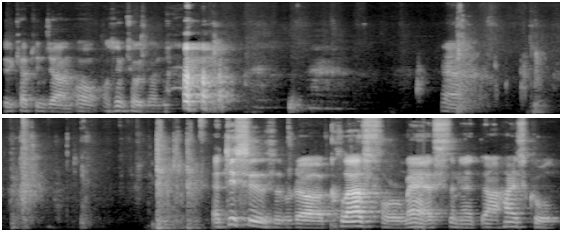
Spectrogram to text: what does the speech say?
캡틴 장, 어, 어 선생님 저기 yeah. This is the class for math at uh, high school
